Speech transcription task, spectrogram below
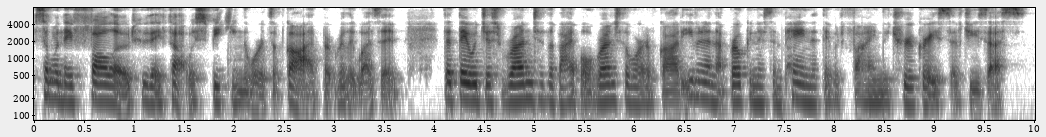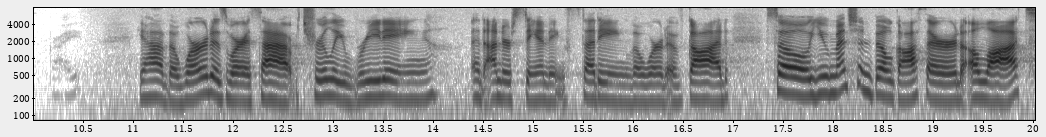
someone they followed who they thought was speaking the words of God, but really wasn't. That they would just run to the Bible, run to the Word of God, even in that brokenness and pain, that they would find the true grace of Jesus. Right. Yeah, the Word is where it's at. Truly reading and understanding, studying the Word of God. So you mentioned Bill Gothard a lot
